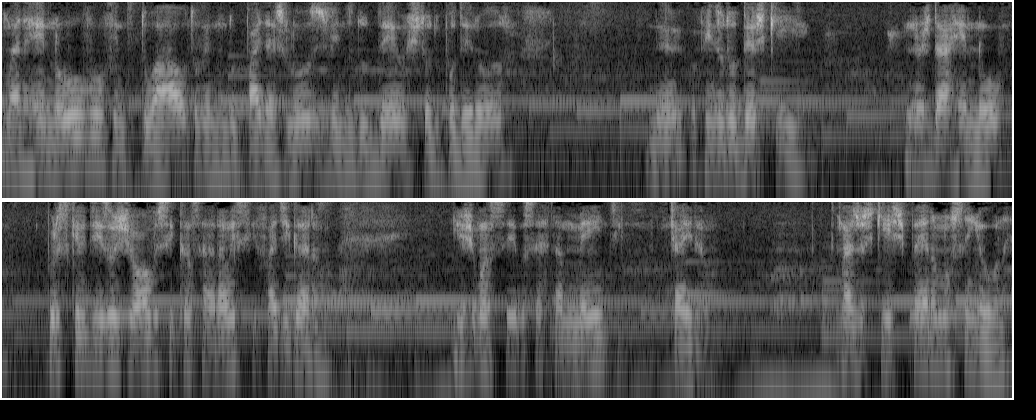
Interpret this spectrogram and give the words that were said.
mas renovo vindo do alto, vindo do Pai das luzes, vindo do Deus Todo-Poderoso, né? vindo do Deus que nos dá renovo. Por isso que ele diz: os jovens se cansarão e se fadigarão, e os mancebos certamente cairão. Mas os que esperam no Senhor né?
